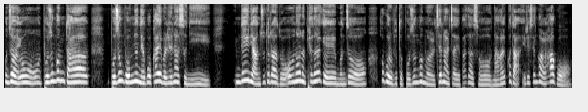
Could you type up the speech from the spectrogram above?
먼저 요 보증금 다 보증보험료 내고 가입을 해놨으니 임대인이 안 주더라도 어 나는 편하게 먼저 허그로부터 보증금을 제 날짜에 받아서 나갈 거다 이렇게 생각을 하고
